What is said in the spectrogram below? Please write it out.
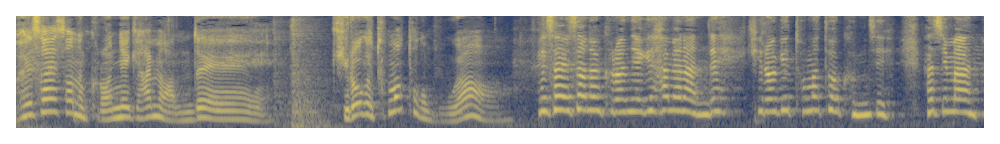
회사에서는 그런 얘기 하면 안 돼. 기러기 토마토가 뭐야? 회사에서는 그런 얘기 하면 안 돼. 기러기 토마토 금지. 하지만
